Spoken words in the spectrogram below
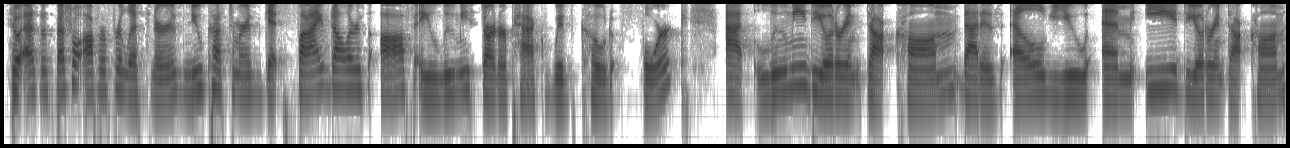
So, as a special offer for listeners, new customers get $5 off a Lume starter pack with code FORK at lumedeodorant.com. That is L U M E deodorant.com.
